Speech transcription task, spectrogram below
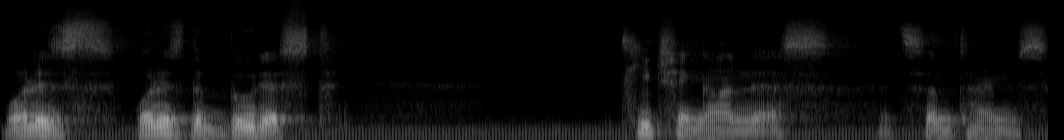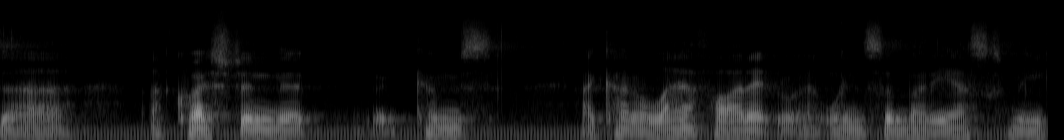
What is, what is the Buddhist teaching on this? It's sometimes uh, a question that, comes, I kind of laugh on it when somebody asks me,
